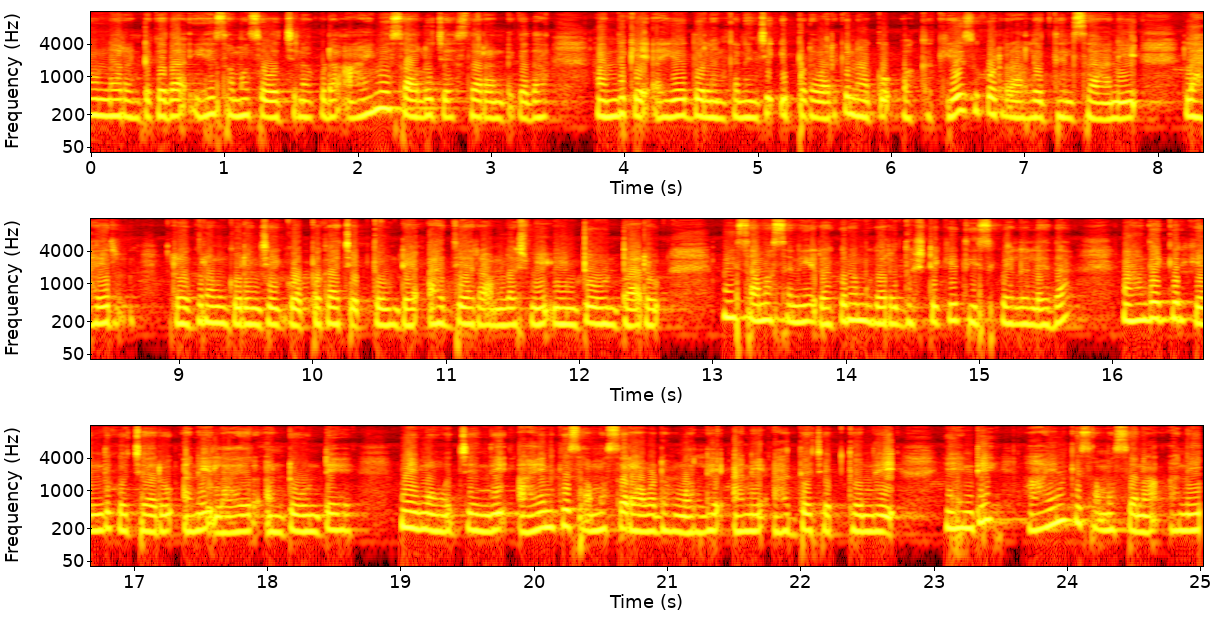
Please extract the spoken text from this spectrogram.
ఉన్నారంట కదా ఏ సమస్య వచ్చినా కూడా ఆయనే సాల్వ్ చేస్తారంట కదా. అందుకే అయోధ్య లంక నుంచి ఇప్పటి వరకు నాకు ఒక్క కేసు కూడా రాలేదు తెలుసా అని లాయర్ రఘురామ్ గురించి గొప్పగా చెప్తూ ఉంటే ఆద్య రామలక్ష్మి వింటూ ఉంటారు. మీ సమస్యని రఘురామ్ గారి దృష్టికి తీసుకువెళ్ళలేదా? నా దగ్గరికి ఎందుకు వచ్చారు అని లాయర్ అంటూ ఉంటే మేము వచ్చింది ఆయనకి సమస్య రావడం వల్లే అని ఆద్య చెప్తుంది. ఏంటి? ఆయనకి సమస్యనా? అని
